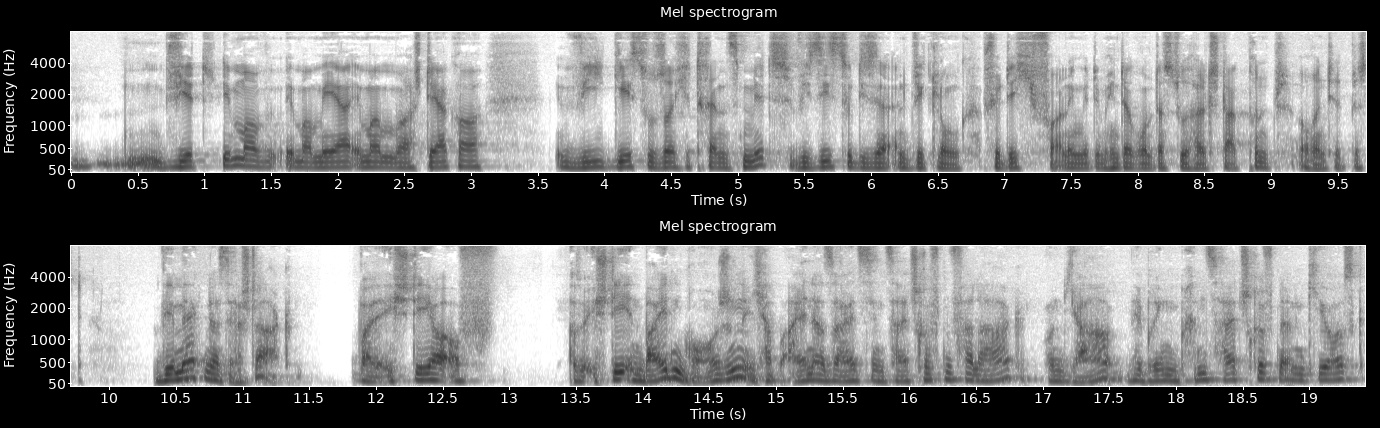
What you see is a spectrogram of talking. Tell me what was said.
wird immer, immer mehr, immer, immer stärker. Wie gehst du solche Trends mit? Wie siehst du diese Entwicklung für dich, vor allem mit dem Hintergrund, dass du halt stark printorientiert bist? Wir merken das sehr stark, weil ich stehe auf, also ich stehe in beiden Branchen. Ich habe einerseits den Zeitschriftenverlag und ja, wir bringen Printzeitschriften an den Kiosk,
